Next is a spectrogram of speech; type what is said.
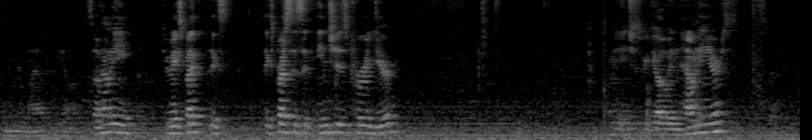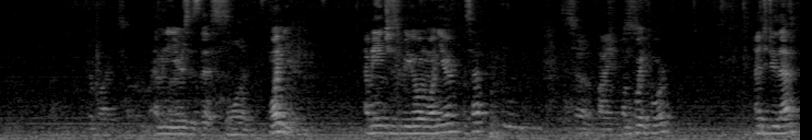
something in miles per gallon. So how many, can we expect, ex- express this in inches per year? How many inches we go in how many years? How many years is this? One. One year. How many inches did we go in one year? What's that? So find. One point four? How'd you do that?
